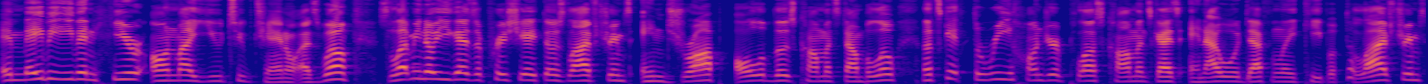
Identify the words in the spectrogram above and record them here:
and maybe even here on my YouTube channel as well. So let me know you guys appreciate those live streams and drop all of those comments down below. Let's get 300 plus comments, guys, and I will definitely keep up the live streams.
